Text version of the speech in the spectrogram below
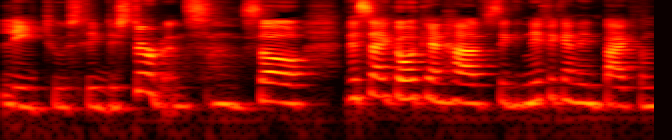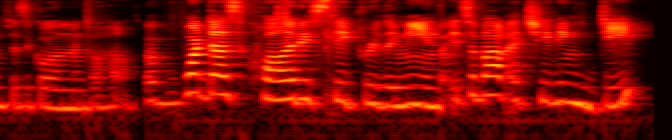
lead to sleep disturbance. So this cycle can have significant impact on physical and mental health. But what does quality sleep really mean? It's about achieving deep,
